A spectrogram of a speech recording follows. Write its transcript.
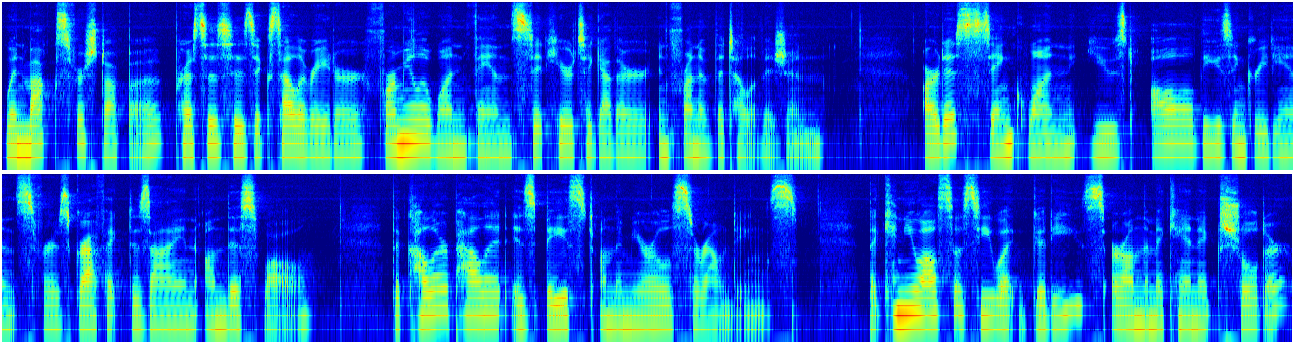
When Max Verstappen presses his accelerator, Formula One fans sit here together in front of the television. Artist Zenk One used all these ingredients for his graphic design on this wall. The color palette is based on the mural's surroundings. But can you also see what goodies are on the mechanic's shoulder?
